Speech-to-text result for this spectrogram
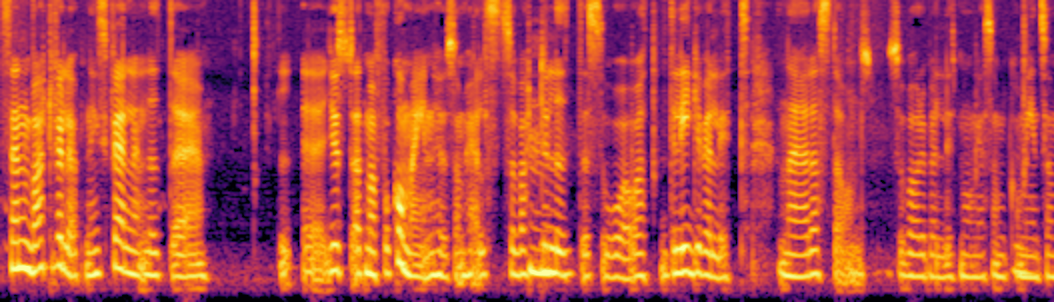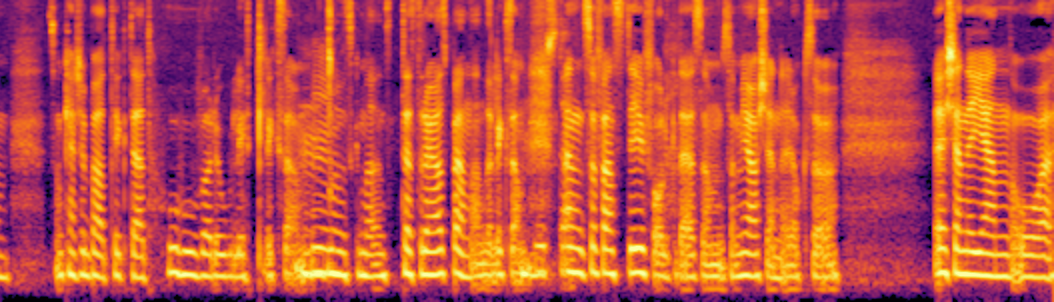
Sen vart väl öppningskvällen lite just att man får komma in hur som helst så vart det lite så och att det ligger väldigt nära stan så var det väldigt många som kom in som, som kanske bara tyckte att hoho vad roligt liksom. Mm. Ska man testa det här spännande liksom. Men så fanns det ju folk där som, som jag känner också jag känner igen och eh,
